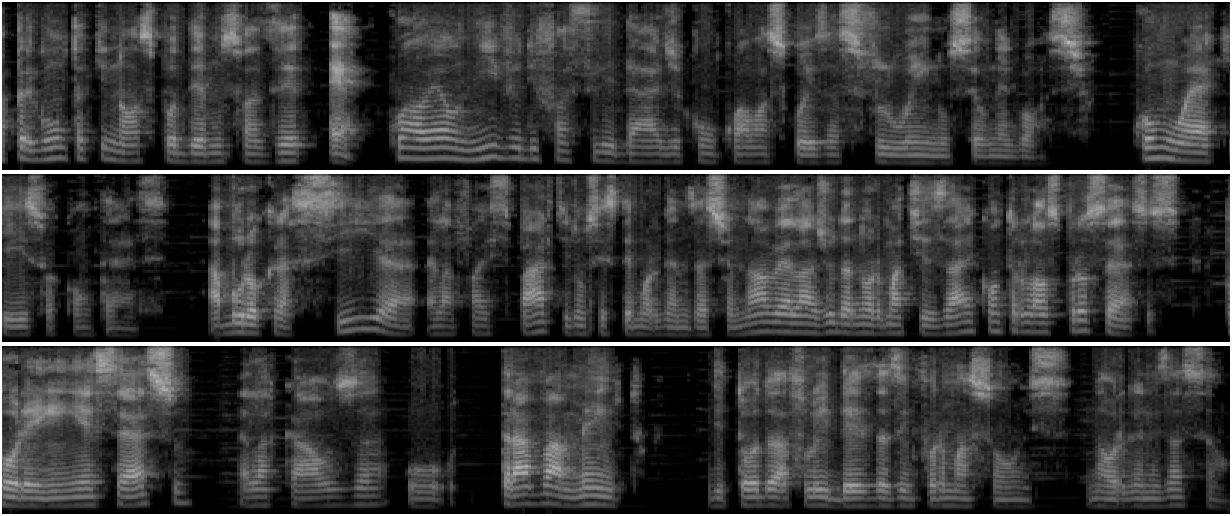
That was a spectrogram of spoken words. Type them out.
a pergunta que nós podemos fazer é: qual é o nível de facilidade com o qual as coisas fluem no seu negócio? Como é que isso acontece? A burocracia, ela faz parte de um sistema organizacional e ela ajuda a normatizar e controlar os processos. Porém, em excesso, ela causa o travamento de toda a fluidez das informações na organização.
